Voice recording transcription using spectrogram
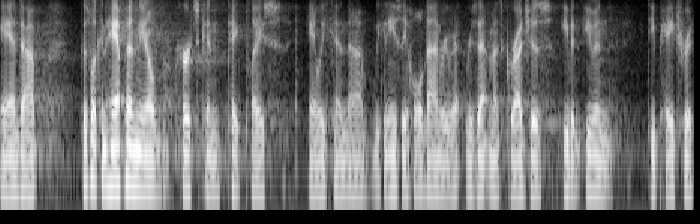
And because uh, what can happen, you know, hurts can take place, and we can, uh, we can easily hold on re- resentments, grudges, even, even deep hatred.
